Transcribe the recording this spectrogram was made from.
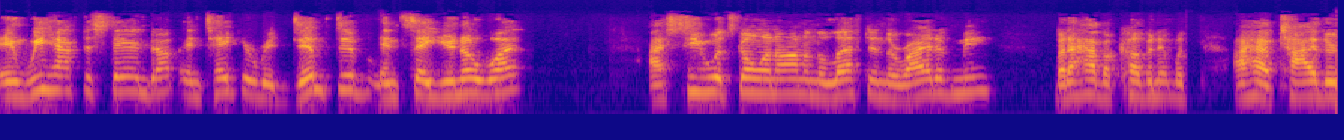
And we have to stand up and take a redemptive and say, you know what? I see what's going on on the left and the right of me, but I have a covenant with, I have tithers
